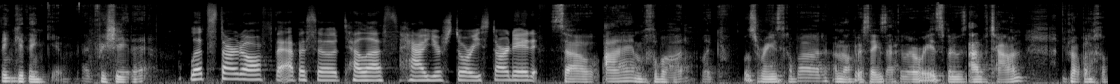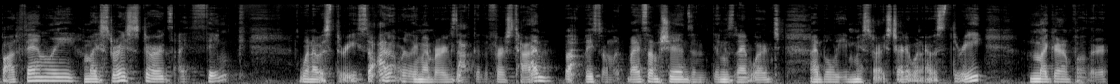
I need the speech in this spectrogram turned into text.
Thank you. Thank you. I appreciate it. Let's start off the episode. Tell us how your story started. So I am Chabad, like was raised Chabad. I'm not going to say exactly where I was raised, but it was out of town. I grew up in a Chabad family. My story starts, I think, when I was three. So I don't really remember exactly the first time, but based on like my assumptions and things that I've learned, I believe my story started when I was three. My grandfather,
